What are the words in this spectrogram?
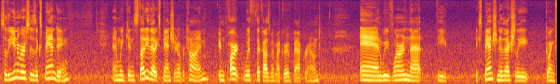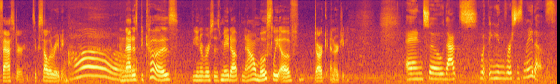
So the universe is expanding, and we can study that expansion over time, in part with the cosmic microwave background. And we've learned that the expansion is actually going faster, it's accelerating. Oh. And that is because the universe is made up now mostly of dark energy. And so that's what the universe is made of.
